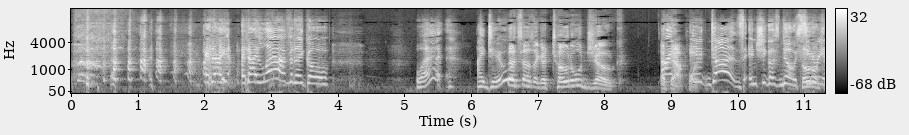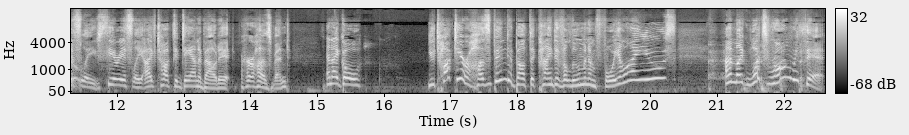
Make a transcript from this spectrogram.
and I and I laugh and I go, What? I do? That sounds like a total joke at I- that point. It does. And she goes, No, Total seriously, seriously. I've talked to Dan about it, her husband. And I go, You talk to your husband about the kind of aluminum foil I use? I'm like, What's wrong with it?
